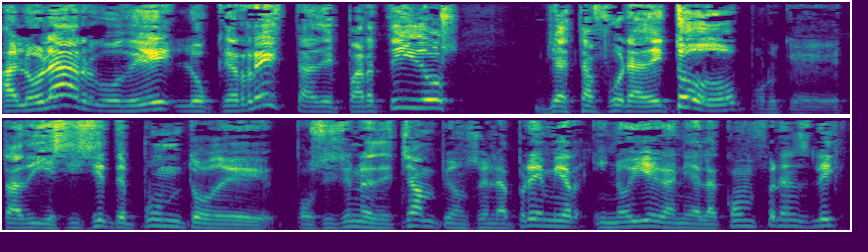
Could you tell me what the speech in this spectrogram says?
a lo largo de lo que resta de partidos, ya está fuera de todo, porque está a 17 puntos de posiciones de Champions en la Premier y no llega ni a la Conference League,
